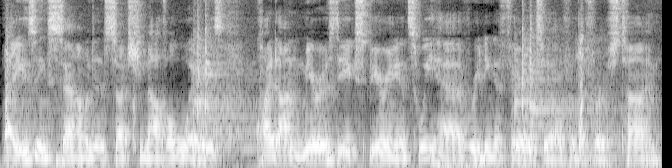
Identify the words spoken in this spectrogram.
By using sound in such novel ways, Kwaidan mirrors the experience we have reading a fairy tale for the first time,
